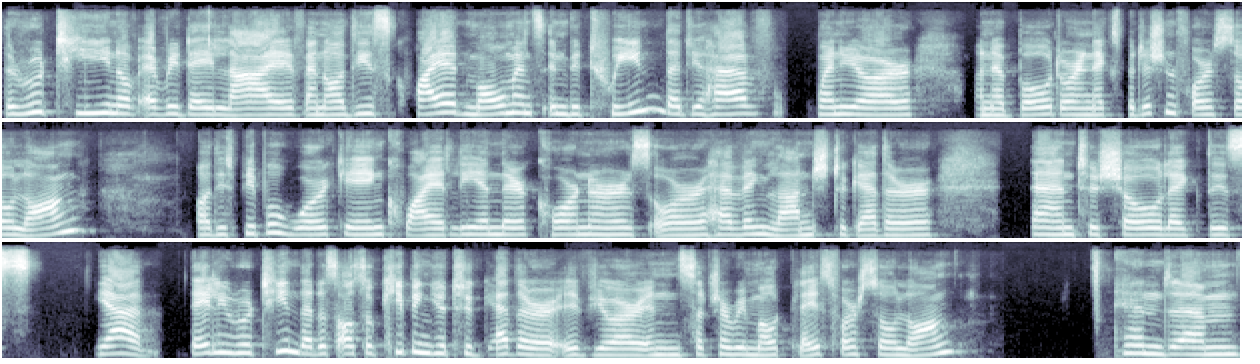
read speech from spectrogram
the routine of everyday life and all these quiet moments in between that you have when you're on a boat or an expedition for so long. All these people working quietly in their corners or having lunch together and to show like this yeah daily routine that is also keeping you together if you are in such a remote place for so long. And um,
